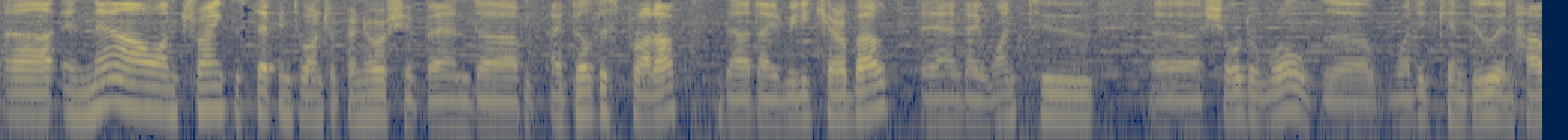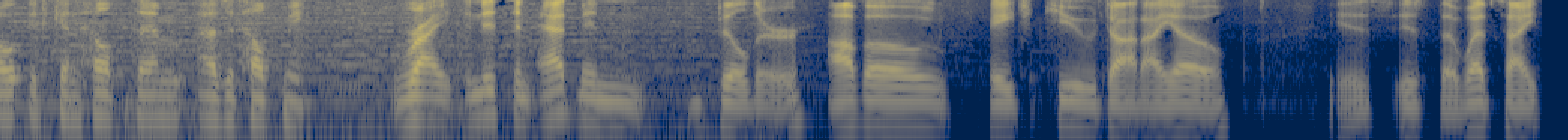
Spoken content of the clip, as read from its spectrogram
Uh, and now I'm trying to step into entrepreneurship, and uh, I built this product that I really care about, and I want to uh, show the world what it can do and how it can help them as it helped me. Right, and it's an admin builder. AvoHQ.io is is the website.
